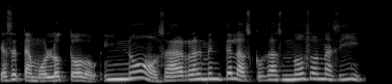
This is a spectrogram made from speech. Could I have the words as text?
Ya se te amoló todo. Y no, o sea, realmente las cosas no son así.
